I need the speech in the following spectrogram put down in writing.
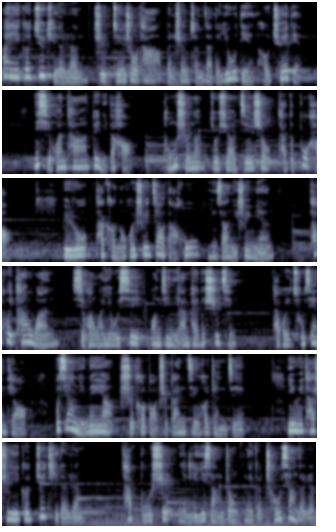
爱一个具体的人，是接受他本身存在的优点和缺点。你喜欢他对你的好，同时呢，就需要接受他的不好。比如，他可能会睡觉打呼，影响你睡眠；他会贪玩，喜欢玩游戏，忘记你安排的事情；他会粗线条，不像你那样时刻保持干净和整洁，因为他是一个具体的人。他不是你理想中那个抽象的人，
